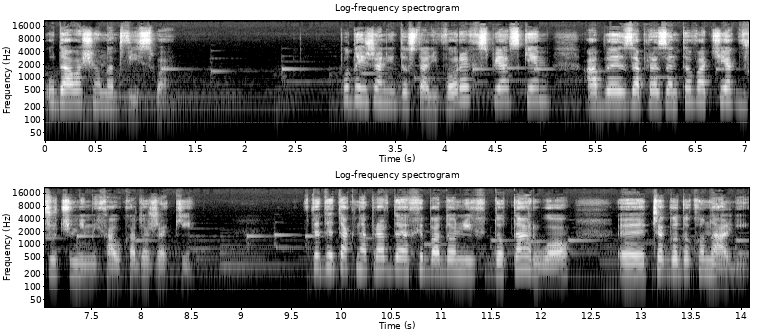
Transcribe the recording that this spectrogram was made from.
udała się nad Wisłę. Podejrzani dostali worek z piaskiem, aby zaprezentować, jak wrzucili Michałka do rzeki. Wtedy tak naprawdę chyba do nich dotarło, y, czego dokonali.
